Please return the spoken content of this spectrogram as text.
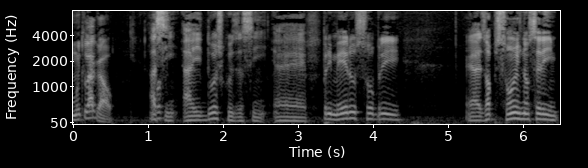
muito legal. Assim, aí duas coisas assim. É, primeiro sobre é, as opções não serem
